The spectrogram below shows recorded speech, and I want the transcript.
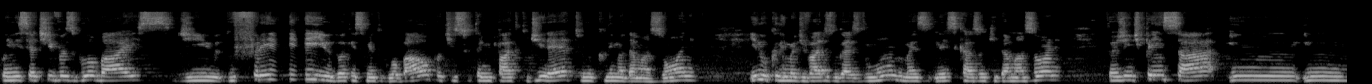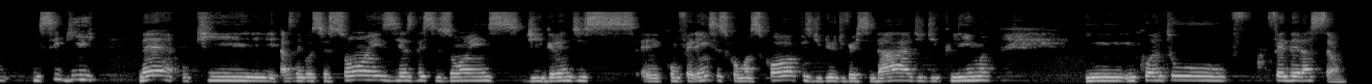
com iniciativas globais de, do freio do aquecimento global, porque isso tem impacto direto no clima da Amazônia e no clima de vários lugares do mundo, mas nesse caso aqui da Amazônia. Então, a gente pensar em, em, em seguir né, o que as negociações e as decisões de grandes é, conferências como as COPs de biodiversidade, de clima, em, enquanto federação.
